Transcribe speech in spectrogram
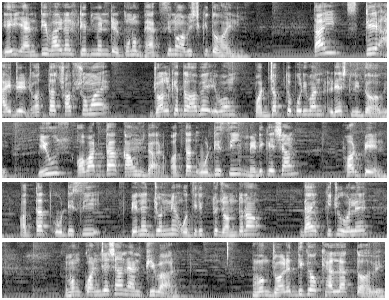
এই অ্যান্টিভাইরাল ট্রিটমেন্টের কোনো ভ্যাকসিনও আবিষ্কৃত হয়নি। তাই স্টে হাইড্রেট অর্থাৎ সবসময় জল খেতে হবে এবং পর্যাপ্ত পরিমাণ রেস্ট নিতে হবে। ইউজ ওভার দ্য কাউন্টার অর্থাৎ ওটিসি মেডিকেশান ফর পেন অর্থাৎ ওটিসি পেনের জন্য অতিরিক্ত যন্ত্রণাদায়ক কিছু হলে এবং কনজেশন অ্যান্ড ফিভার এবং জ্বরের দিকেও খেয়াল রাখতে হবে।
